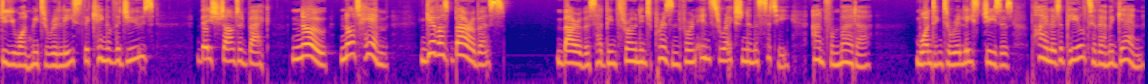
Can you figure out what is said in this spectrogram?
Do you want me to release the king of the Jews? They shouted back, No, not him! Give us Barabbas! Barabbas had been thrown into prison for an insurrection in the city and for murder. Wanting to release Jesus, Pilate appealed to them again,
